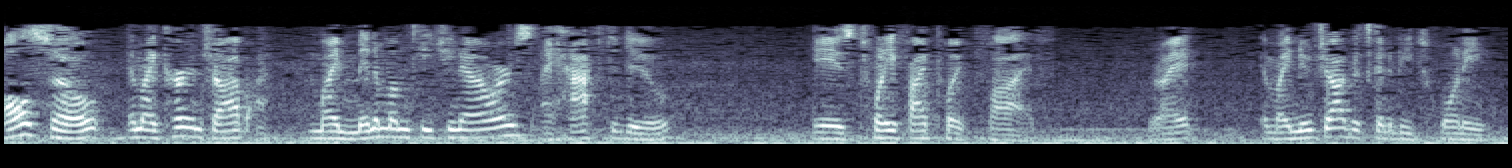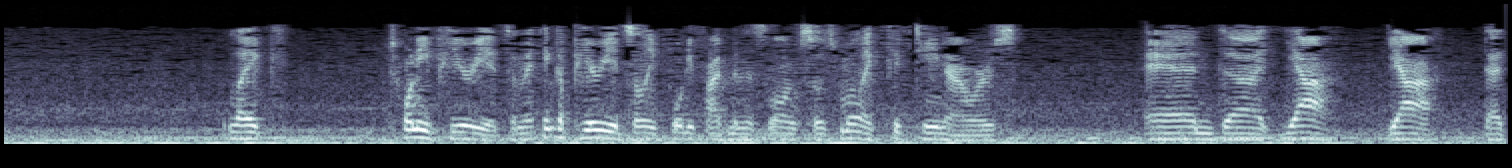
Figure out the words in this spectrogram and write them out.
Also, in my current job, my minimum teaching hours I have to do is 25.5, right? In my new job, it's going to be 20. Like, 20 periods. And I think a period's only 45 minutes long, so it's more like 15 hours. And, uh, yeah, yeah, that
